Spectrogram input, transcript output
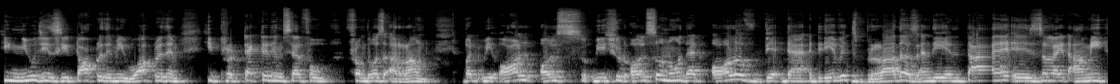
He knew Jesus. He talked with him. He walked with him. He protected himself from those around. But we all also, we should also know that all of David's brothers and the entire Israelite army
